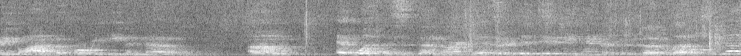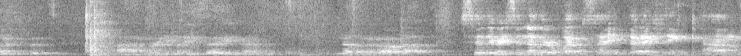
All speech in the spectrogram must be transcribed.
maybe blind before we even know um, at what this has done for our kids or if it did anything or if it was other levels? Who knows? But I haven't heard anybody say, you know, another website that I think um,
